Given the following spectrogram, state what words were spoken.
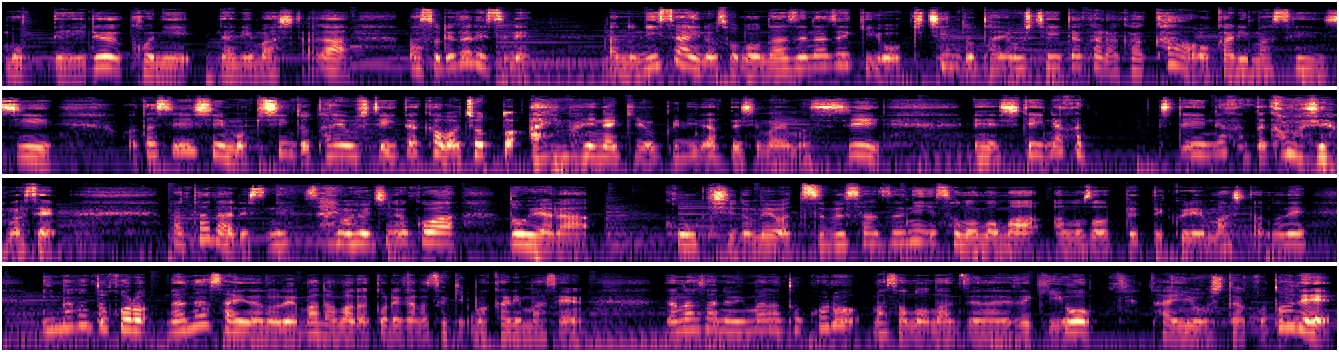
持っている子になりましたが、まあ、それがですねあの2歳のそのなぜなぜ期をきちんと対応していたからかかは分かりませんし私自身もきちんと対応していたかはちょっと曖昧な記憶になってしまいますし、えー、していなかったしていなかったかもしれません、まあ、ただですね幸いうちの子はどうやら好奇心の目は潰さずにそのままあの去ってってくれましたので今のところ7歳なのでまだまだこれから先分かりません7歳の今のところ、まあ、そのなぜなぜ期を対応したことで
